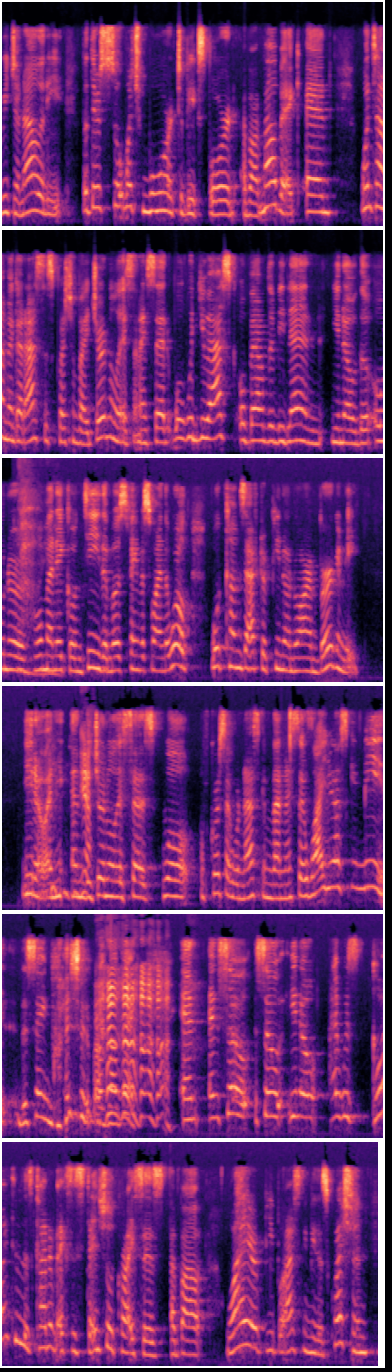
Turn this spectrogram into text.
regionality, but there's so much more to be explored about Malbec. And one time I got asked this question by a journalist, and I said, Well, would you ask Aubert de Vilaine, you know, the owner of Romanée Conti, the most famous wine in the world, what comes after Pinot Noir and Burgundy? You know, and and yeah. the journalist says, "Well, of course I wouldn't ask him that." And I said, "Why are you asking me the same question about Malbec?" and and so so you know, I was going through this kind of existential crisis about why are people asking me this question,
